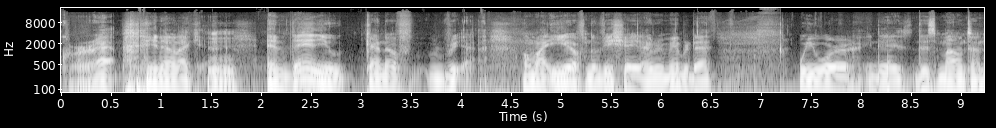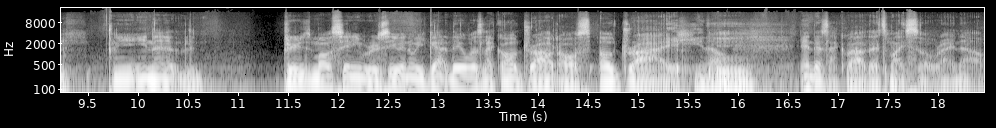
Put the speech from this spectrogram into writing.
crap. You know like mm-hmm. and then you kind of re- on my year of novitiate i remember that we were in this this mountain in, in uh, a pretty small city in brazil and we got there was like all drought all, all dry you know? Mm-hmm. And that's like wow that's my soul right now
